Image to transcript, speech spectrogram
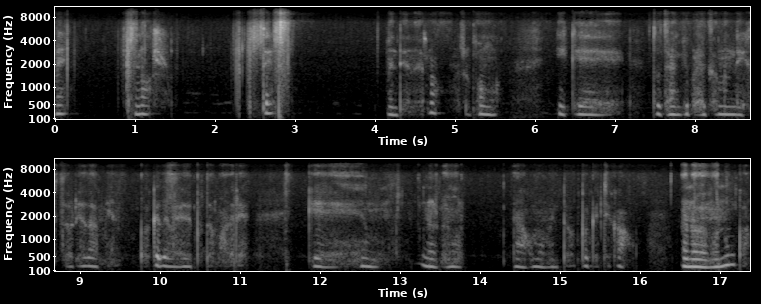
Me. Nos. Te. ¿Me entiendes, no? Supongo. Y que tú tranqui para el examen de historia también. Porque te vaya de puta madre. Que mm, nos vemos en algún momento. Porque, chica, no nos vemos nunca.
